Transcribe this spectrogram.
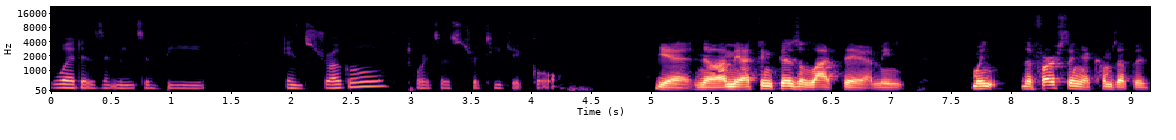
what does it mean to be in struggle towards a strategic goal? Yeah no i mean i think there's a lot there. I mean when the first thing that comes up is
